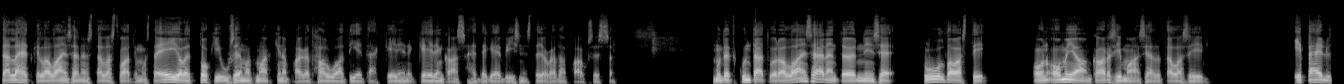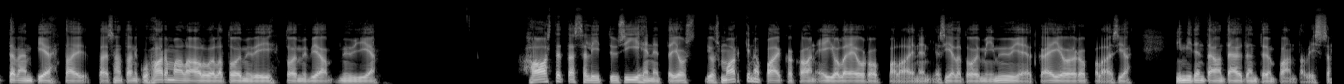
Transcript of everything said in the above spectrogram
Tällä hetkellä lainsäädännössä tällaista vaatimusta ei ole. Toki useimmat markkinapaikat haluaa tietää, keiden, keiden kanssa he tekevät bisnestä joka tapauksessa. Mutta kun tämä tuodaan lainsäädäntöön, niin se luultavasti on omiaan karsimaan sieltä tällaisia epäilyttävämpiä tai, tai sanotaan niin kuin harmaalla alueella toimivia, toimivia myyjiä. Haaste tässä liittyy siihen, että jos, jos markkinapaikkakaan ei ole eurooppalainen ja siellä toimii myyjiä, jotka ei ole eurooppalaisia, niin miten tämä on täytäntöön pantavissa.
